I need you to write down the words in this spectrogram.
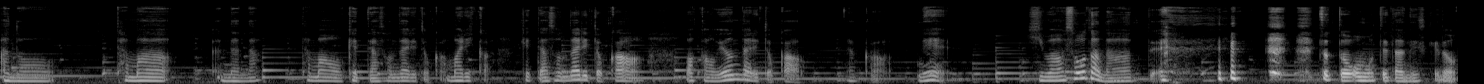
あの玉なんだ？玉を蹴って遊んだりとかマリカ蹴って遊んだりとか和歌を読んだりとかなんかね暇そうだなって。ちょっと思ってたんですけど。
